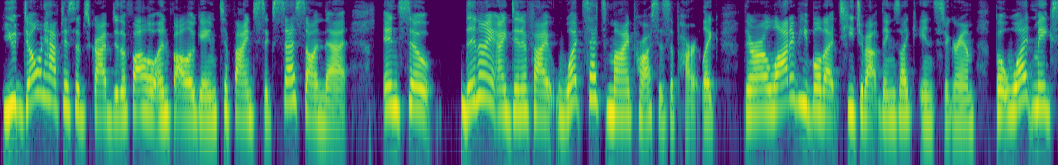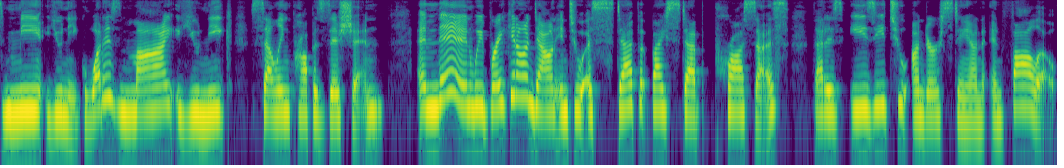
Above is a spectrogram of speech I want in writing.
you don't have to subscribe to the follow unfollow game to find success on that. And so then I identify what sets my process apart. Like, there are a lot of people that teach about things like Instagram, but what makes me unique? What is my unique selling proposition? And then we break it on down into a step by step process that is easy to understand and follow.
